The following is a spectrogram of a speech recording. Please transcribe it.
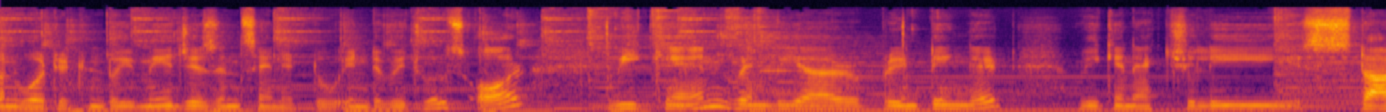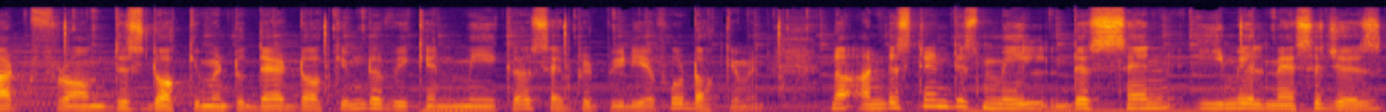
convert it into images and send it to individuals. Or we can when we are printing it we can actually start from this document to that document or we can make a separate pdf or document. Now understand this mail this send email messages.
